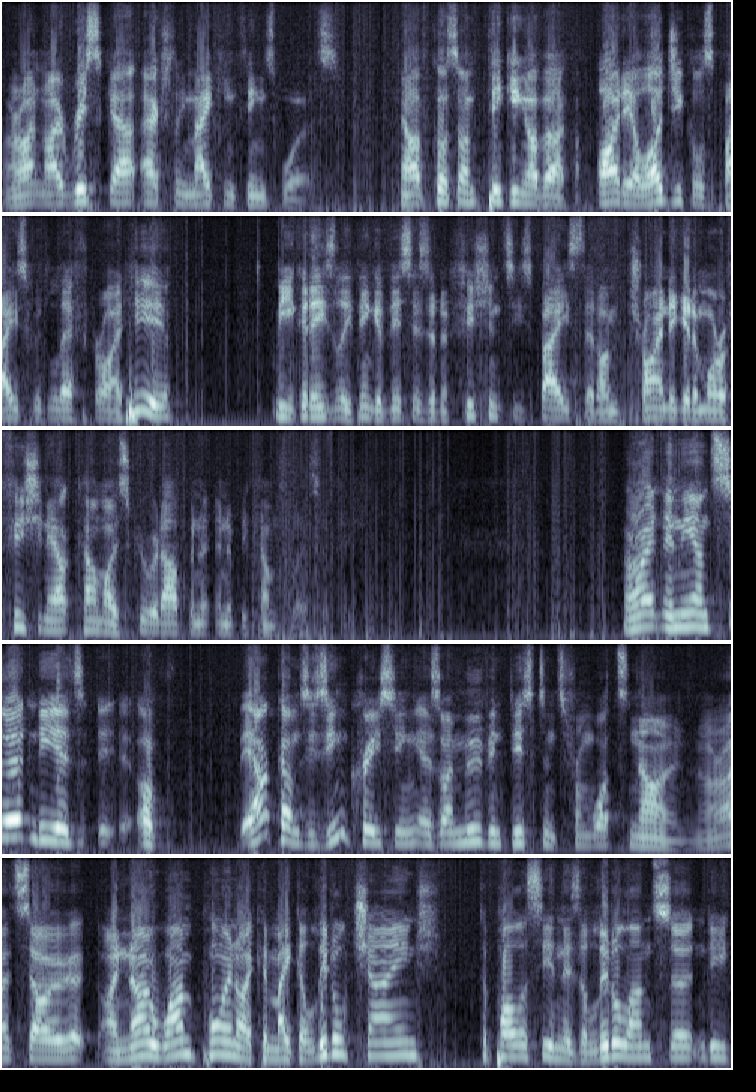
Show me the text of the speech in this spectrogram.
All right, and I risk uh, actually making things worse. Now, of course, I'm thinking of an ideological space with left, right here, you could easily think of this as an efficiency space that I'm trying to get a more efficient outcome. I screw it up and it, and it becomes less efficient. All right, and the uncertainty is, of outcomes is increasing as I move in distance from what's known. All right, so I know one point I can make a little change to policy and there's a little uncertainty,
